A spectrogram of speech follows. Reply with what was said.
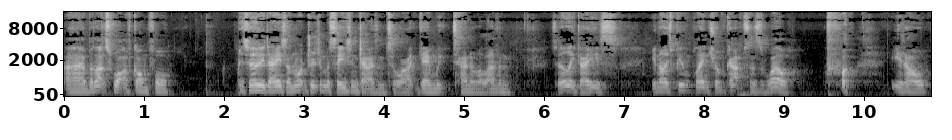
Uh, but that's what I've gone for. It's early days. I'm not judging my season, guys, until like game week 10 or 11. It's early days. You know, there's people playing triple captains as well. you know,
